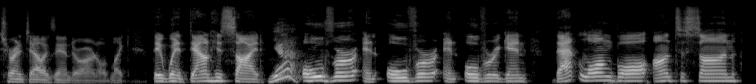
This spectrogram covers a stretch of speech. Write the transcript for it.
Trent Alexander Arnold. Like they went down his side yeah. over and over and over again. That long ball onto Son,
